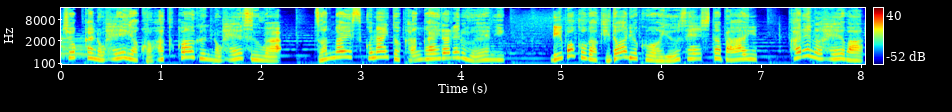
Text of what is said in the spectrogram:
直下の兵や琥珀行軍の兵数は、存外少ないと考えられる上に、李牧が機動力を優先した場合、彼の兵は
